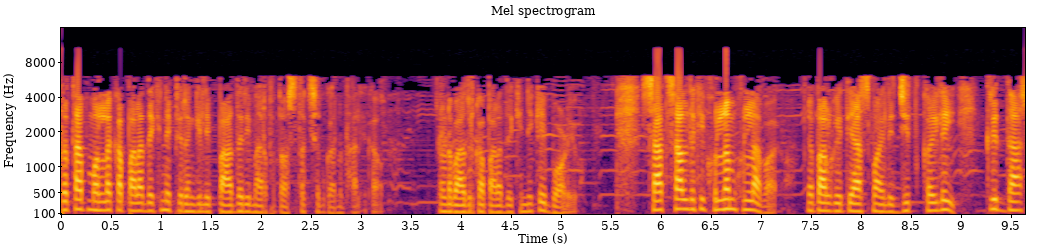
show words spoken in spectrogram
प्रताप मल्लका पालादेखि नै फिरङ्गीले पादरी मार्फत हस्तक्षेप गर्न थालेका हुन्। रणबहादुरका पालादेखि निकै बढ्यो। सात सालदेखि खुल्लम खुल्ला भयो। नेपालको इतिहासमा अहिले जित कहिल्यै कृतदास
